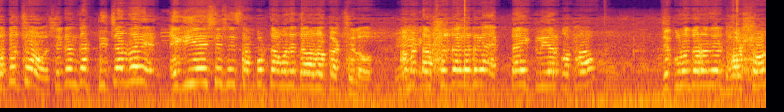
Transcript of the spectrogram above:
অথচ সেখানকার টিচাররাই এগিয়ে এসে সেই সাপোর্টটা আমাদের দেওয়া দরকার ছিল। আমার তার জায়গা থেকে একটাই ক্লিয়ার কথা যে কোনো ধরনের ধর্ষণ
